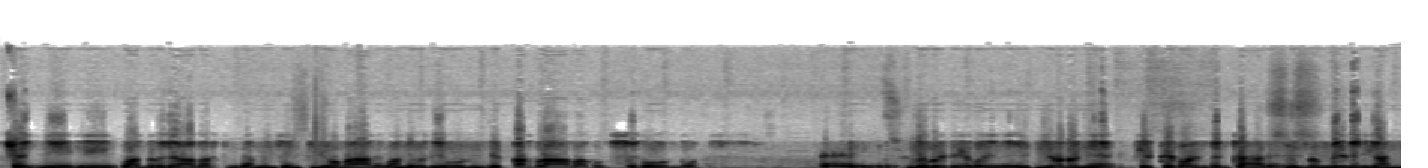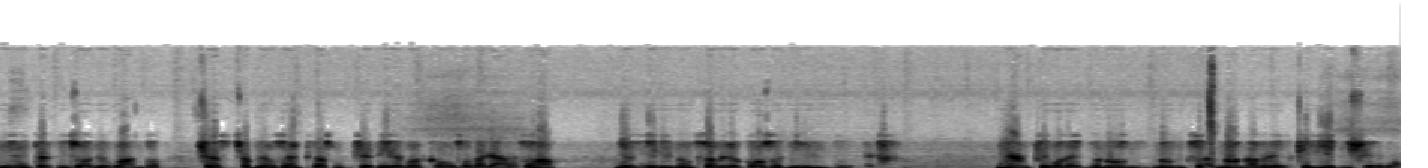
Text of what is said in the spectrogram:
Cioè ieri quando vedevo la partita mi sentivo male, quando vedevo lui che parlava col secondo, eh, lo vedevo e, e dico niente, che te puoi inventare? E non mi veniva niente, di solito quando cioè, abbiamo sempre da suggerire qualcosa da casa, no? Io ieri non sapevo cosa dirgli, neanche volendo, non, non, non avrei, che gli dicevo?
